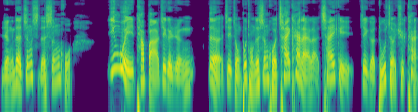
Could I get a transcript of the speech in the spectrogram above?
人的真实的生活，因为他把这个人的这种不同的生活拆开来了，拆给这个读者去看，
